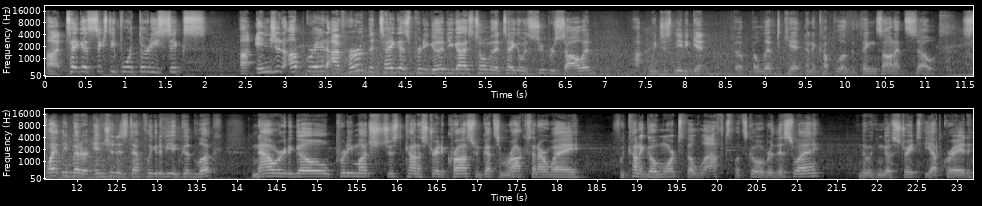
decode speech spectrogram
Uh, Tayga 6436 uh, engine upgrade. I've heard the Tayga is pretty good. You guys told me the Tayga was super solid. Uh, we just need to get the, the lift kit and a couple of the things on it. So slightly better engine is definitely going to be a good look. Now we're going to go pretty much just kind of straight across. We've got some rocks in our way. If we kind of go more to the left, let's go over this way. And then we can go straight to the upgrade.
